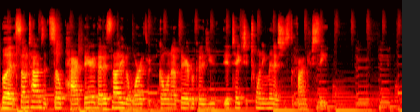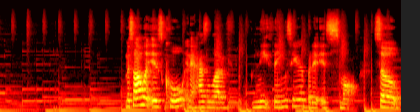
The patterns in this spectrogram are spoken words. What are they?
But sometimes it's so packed there that it's not even worth going up there because you. It takes you 20 minutes just to find your seat. Misawa is cool and it has a lot of neat things here, but it is small. So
